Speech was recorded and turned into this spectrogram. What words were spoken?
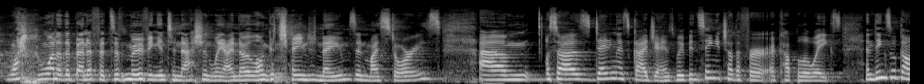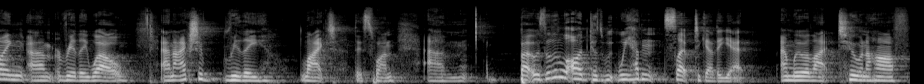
one of the benefits of moving internationally, I no longer change names in my stories. Um, so I was dating this guy, James. We've been seeing each other for a couple of weeks, and things were going um, really well. And I actually really liked this one. Um, but it was a little odd because we, we hadn't slept together yet, and we were like two and a half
